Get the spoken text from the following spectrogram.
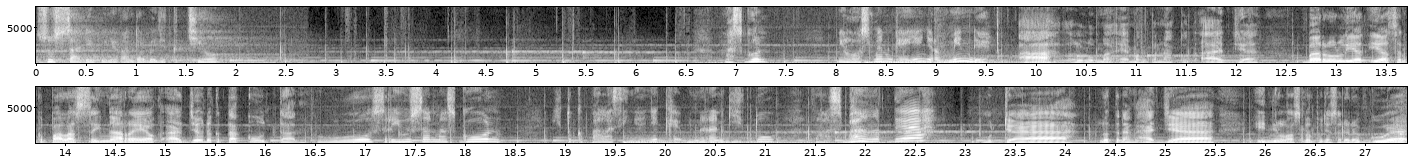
Susah deh punya kantor budget kecil. Gun, nih losmen kayaknya nyeremin deh. Ah, lu mah emang penakut aja. Baru lihat hiasan kepala singa reok aja udah ketakutan. Uh, seriusan Mas Gun. Itu kepala singanya kayak beneran gitu. Males banget deh. Udah, lu tenang aja. Ini Losman punya saudara gua.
